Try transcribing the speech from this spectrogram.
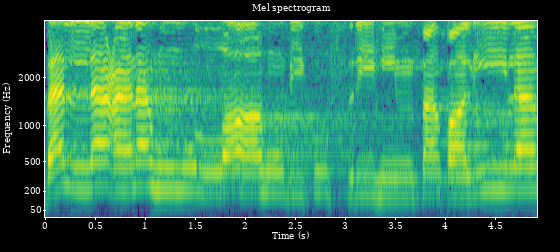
بل لعنهم الله بكفرهم فقليلا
